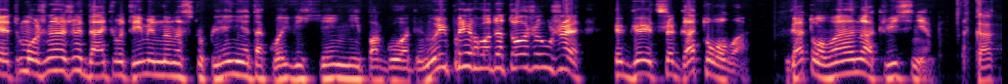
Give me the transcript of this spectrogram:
это можно ожидать вот именно наступления такой весенней погоды. Ну и природа тоже уже, как говорится, готова готова она к весне. Как,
